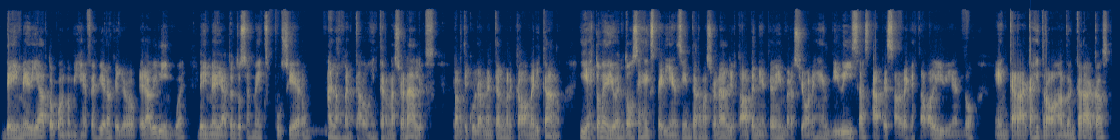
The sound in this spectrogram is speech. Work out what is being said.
de inmediato, cuando mis jefes vieron que yo era bilingüe, de inmediato entonces me expusieron a los mercados internacionales, particularmente al mercado americano. Y esto me dio entonces experiencia internacional. Yo estaba pendiente de inversiones en divisas, a pesar de que estaba viviendo en Caracas y trabajando en Caracas.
